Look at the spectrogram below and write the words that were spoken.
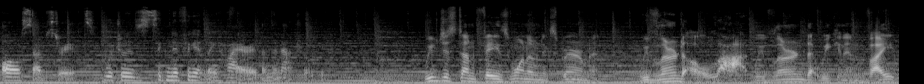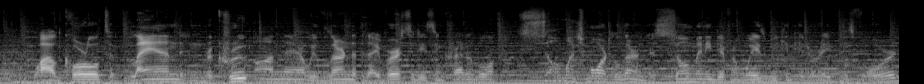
all substrates, which was significantly higher than the natural reef. We've just done phase one of an experiment. We've learned a lot. We've learned that we can invite wild coral to land and recruit on there. We've learned that the diversity is incredible. So much more to learn. There's so many different ways we can iterate this forward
